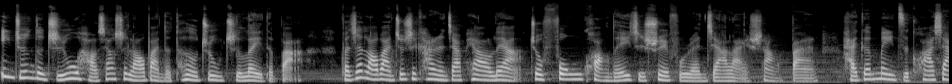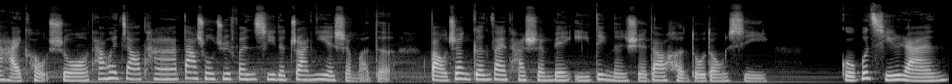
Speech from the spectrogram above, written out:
应征的职务好像是老板的特助之类的吧。反正老板就是看人家漂亮，就疯狂的一直说服人家来上班，还跟妹子夸下海口说他会教他大数据分析的专业什么的，保证跟在他身边一定能学到很多东西。果不其然，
